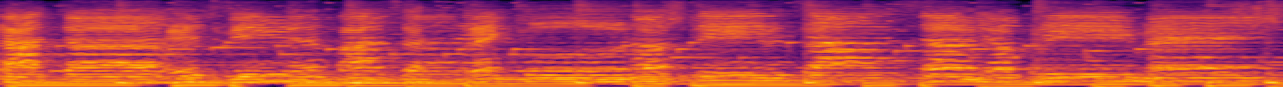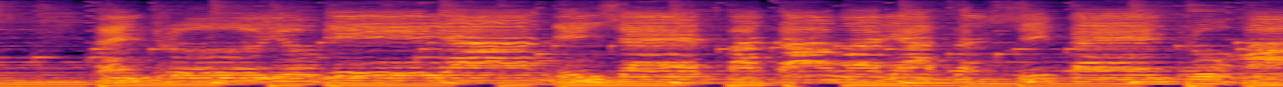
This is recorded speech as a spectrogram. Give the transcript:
Tată, îți vin în față, recunoștința să-mi oprim. jertfa ta măreață și pentru har.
